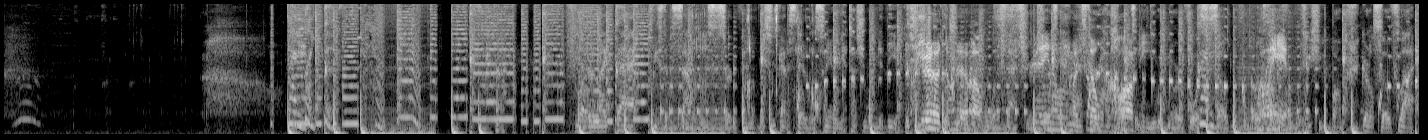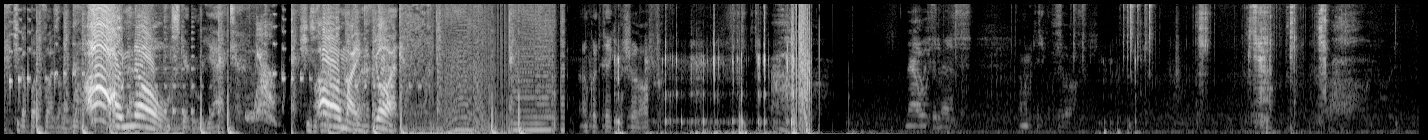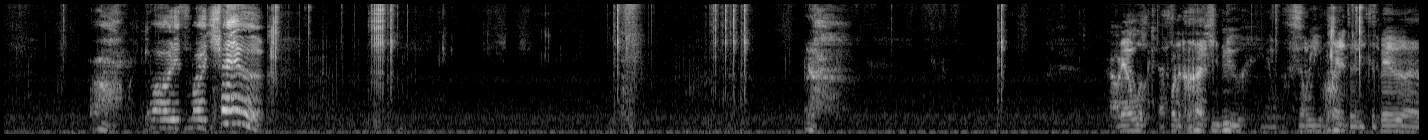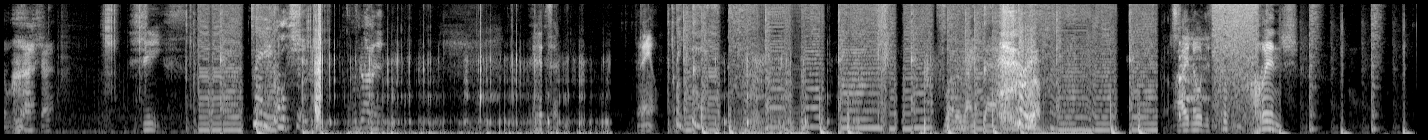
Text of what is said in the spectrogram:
Flutter like that. Please step aside and listen. Assertive element. She's got a stereo scenario. how she wondered the abyss. Should have done it about What's that? Shirt spitting shorts. over Asked myself her with how she felt coffee. when You ignore the forces of with the from the way she bum. Girl so fly, she got butterflies on the run. Oh no! I'm scared to react. She's just Oh my god! I'm gonna take the shirt off. Now it's a mess. I'm gonna take the shirt off. Oh my god, it's my chair! Oh yeah, look, that's what the Russians do. You know, so we went to about uh, Russia. Jeez. Oh I know this cookie cringe.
